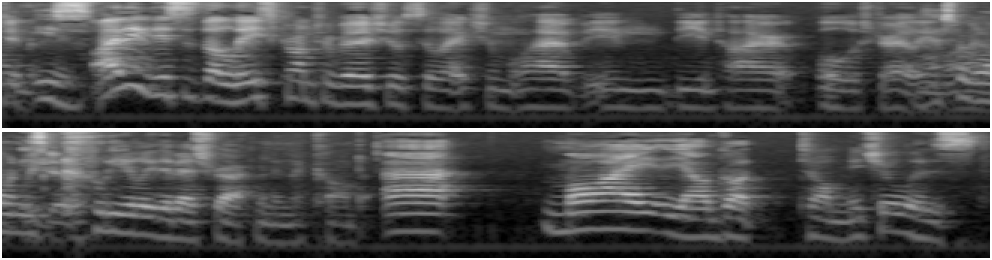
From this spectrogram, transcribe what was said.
selection. is- I think this is the least controversial selection we'll have in the entire All Australian Maxwell Gawn is do. clearly the best ruckman in the comp. Uh, my yeah, I've got Tom Mitchell as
